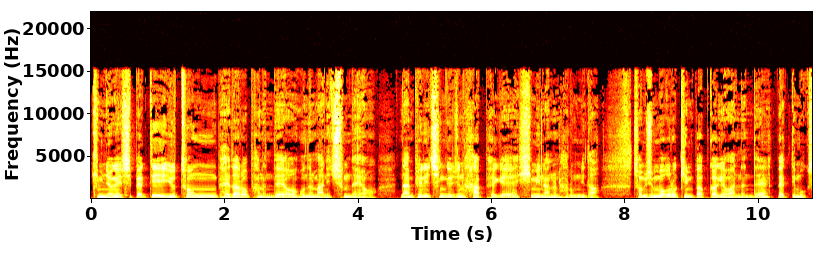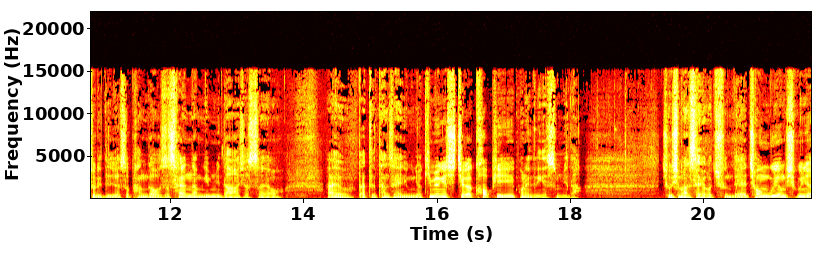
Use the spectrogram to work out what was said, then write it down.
김영애 씨, 백디 유통 배달업 하는데요. 오늘 많이 춥네요. 남편이 챙겨준 핫팩에 힘이 나는 하루입니다. 점심 먹으러 김밥 가게 왔는데 백디 목소리 들려서 반가워서 사연 남깁니다 하셨어요. 아유 따뜻한 사연이군요. 김영애 씨 제가 커피 보내드리겠습니다. 조심하세요. 추운데. 정구영 씨군요.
